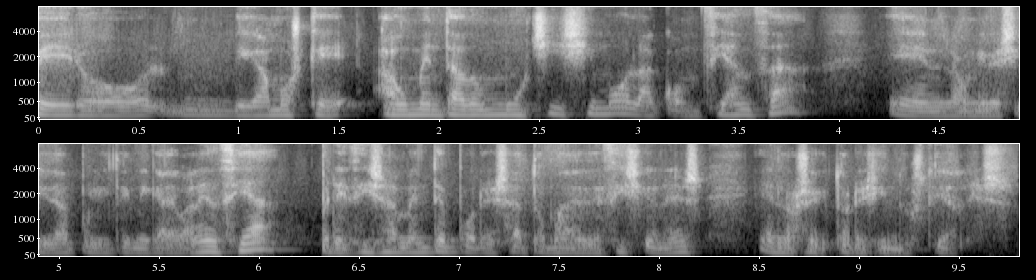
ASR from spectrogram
pero digamos que ha aumentado muchísimo la confianza en la Universidad Politécnica de Valencia, precisamente por esa toma de decisiones en los sectores industriales.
